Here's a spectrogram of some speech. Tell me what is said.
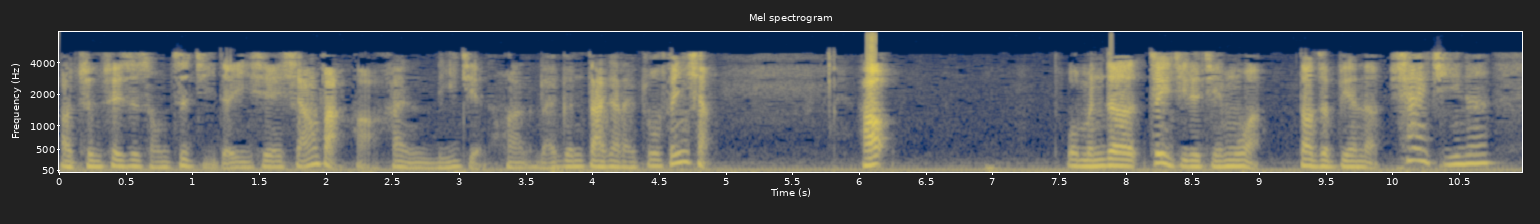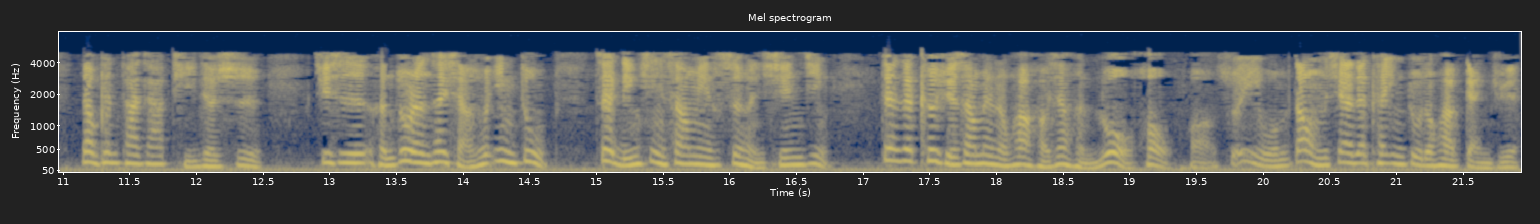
啊，纯粹是从自己的一些想法啊和理解的话来跟大家来做分享。好，我们的这一集的节目啊到这边了，下一集呢要跟大家提的是，其实很多人在想说印度。在灵性上面是很先进，但在科学上面的话好像很落后啊。所以，我们当我们现在在看印度的话，感觉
